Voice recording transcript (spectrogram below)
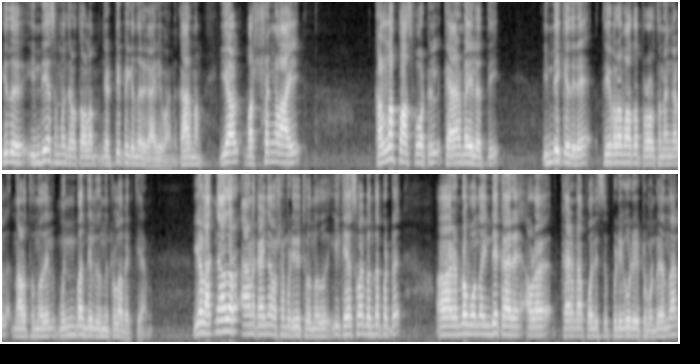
ഇത് ഇന്ത്യയെ സംബന്ധിച്ചിടത്തോളം ഞെട്ടിപ്പിക്കുന്ന ഒരു കാര്യമാണ്. കാരണം ഇയാൾ വർഷങ്ങളായി കള്ള പാസ്പോർട്ടിൽ കാനഡയിലെത്തി ഇന്ത്യക്കെതിരെ തീവ്രവാദ പ്രവർത്തനങ്ങൾ നടത്തുന്നതിൽ മുൻപന്തിയിൽ നിന്നിട്ടുള്ള വ്യക്തിയാണ്. ഇയാൾ അജ്ഞാതർ ആണ് കഴിഞ്ഞ വർഷം വെടിവെച്ച് വന്നത്. ഈ കേസുമായി ബന്ധപ്പെട്ട് രണ്ടോ മൂന്നോ ഇന്ത്യക്കാരെ അവിടെ കാനഡ പോലീസ് പിടികൂടിയിട്ടുമുണ്ട് എന്നാൽ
